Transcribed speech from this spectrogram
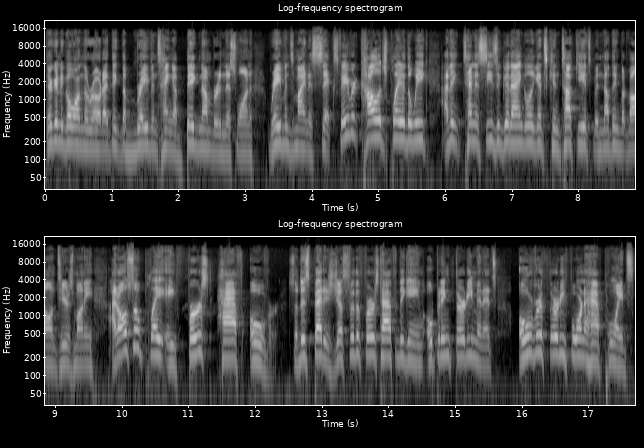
They're going to go on the road. I think the Ravens hang a big number in this one. Ravens minus six. Favorite college play of the week? I think Tennessee's a good angle against Kentucky. It's been nothing but volunteers money. I'd also play a first half over. So this bet is just for the first half of the game, opening 30 minutes, over 34 and a half points.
